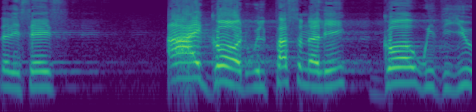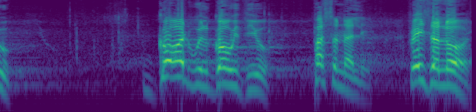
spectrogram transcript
Then he says, I, God, will personally go with you. God will go with you personally. Praise the Lord.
